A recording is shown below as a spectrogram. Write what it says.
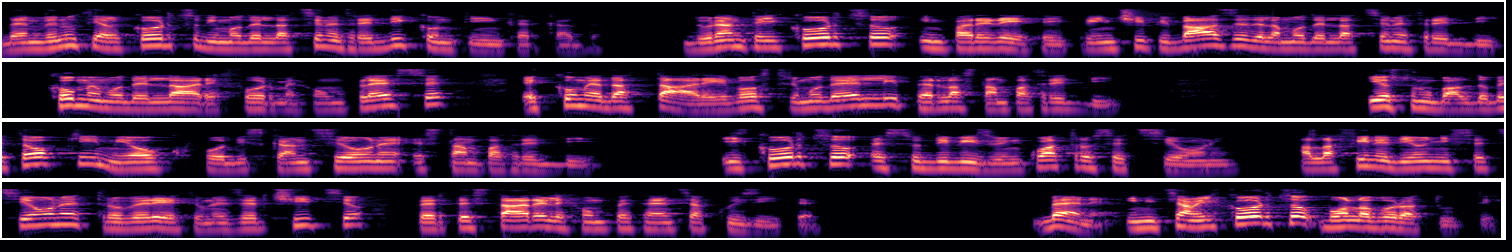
benvenuti al corso di modellazione 3D con Tinkercad. Durante il corso imparerete i principi base della modellazione 3D, come modellare forme complesse e come adattare i vostri modelli per la stampa 3D. Io sono Ubaldo Betocchi, mi occupo di scansione e stampa 3D. Il corso è suddiviso in quattro sezioni. Alla fine di ogni sezione troverete un esercizio per testare le competenze acquisite. Bene, iniziamo il corso, buon lavoro a tutti.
